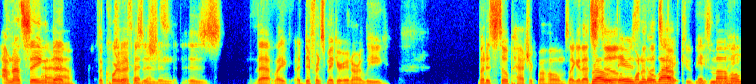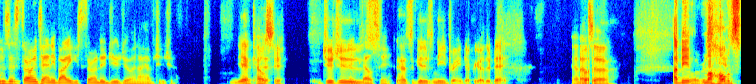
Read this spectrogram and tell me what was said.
I'm not saying that know. the quarterback Chase Edmonds. position is that like a difference maker in our league, but it's still Patrick Mahomes. Like that's Bro, still there's one of the nobody- top QBs. If in the. Mahomes is throwing to anybody, he's throwing to Juju, and I have Juju Yeah, and Kelce. Juju Kelce. has to get his knee drained every other day. Yeah, that's uh I mean, Little risky. Mahomes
